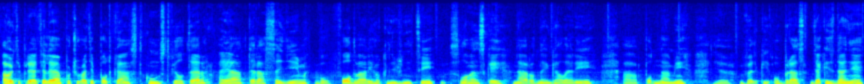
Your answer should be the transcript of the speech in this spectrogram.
Ahojte priatelia, počúvate podcast Kunstfilter a ja teraz sedím vo Foldváriho knižnici Slovenskej národnej galérii a pod nami je veľký obraz vďaky zdanie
